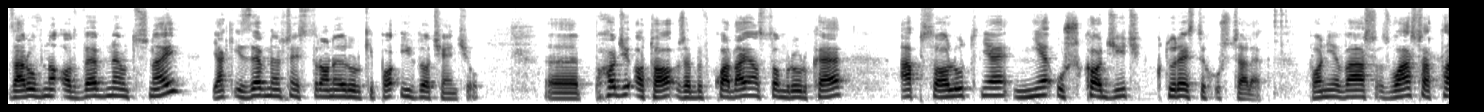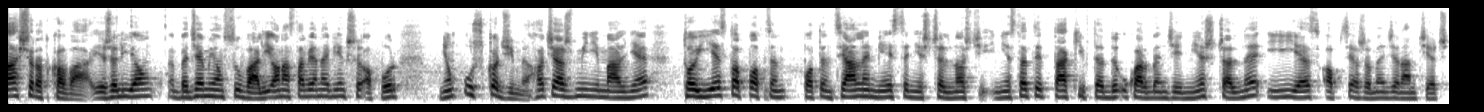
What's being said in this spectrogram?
zarówno od wewnętrznej, jak i zewnętrznej strony rurki po ich docięciu. E, Chodzi o to, żeby wkładając tą rurkę absolutnie nie uszkodzić którejś z tych uszczelek, ponieważ zwłaszcza ta środkowa, jeżeli ją będziemy ją wsuwali, ona stawia największy opór, ją uszkodzimy, chociaż minimalnie, to jest to poten- potencjalne miejsce nieszczelności. I niestety taki wtedy układ będzie nieszczelny i jest opcja, że będzie nam ciecz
